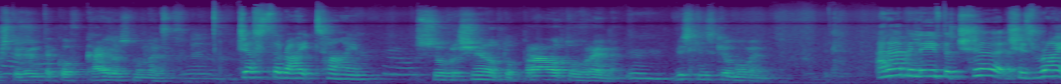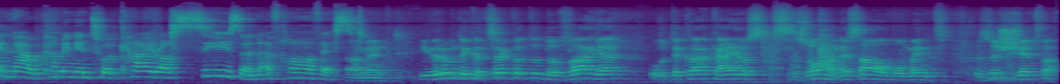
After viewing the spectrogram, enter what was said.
уште еден таков Каирос момент. Just the right time. Совршеното, правото време, вистинскиот момент. And I believe the church is right now coming into a kairos season of harvest. Амен. И верувам дека црквата доваѓа у таква Каирос сезона, не само момент за жетва.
